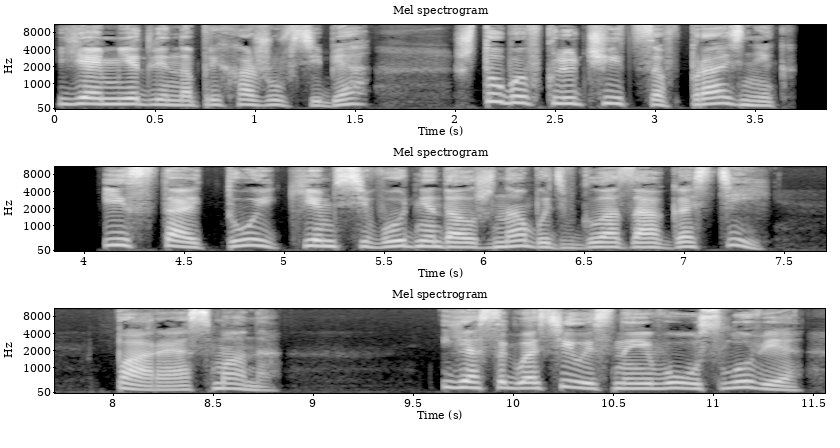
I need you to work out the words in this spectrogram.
Я медленно прихожу в себя, чтобы включиться в праздник и стать той, кем сегодня должна быть в глазах гостей — парой Османа. Я согласилась на его условия —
